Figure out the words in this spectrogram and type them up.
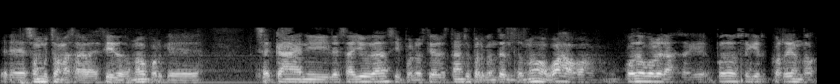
eh, son mucho más agradecidos, ¿no? Porque se caen y les ayudas y pues los tíos están súper contentos, ¿no? ¡Wow! wow, Puedo volver a seguir, puedo seguir corriendo.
